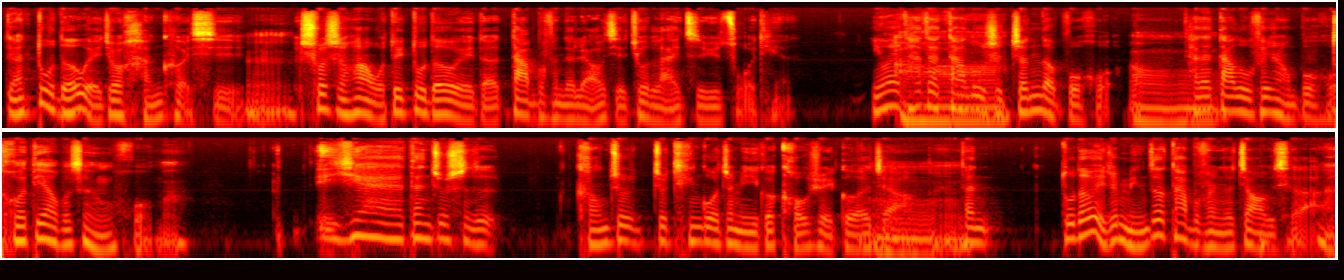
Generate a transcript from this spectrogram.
对，杜德伟就很可惜。嗯，说实话，我对杜德伟的大部分的了解就来自于昨天，因为他在大陆是真的不火。哦，他在大陆非常不火。脱掉不是很火吗？耶，但就是可能就就听过这么一个口水歌这样。但杜德伟这名字大部分人都叫不起来。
